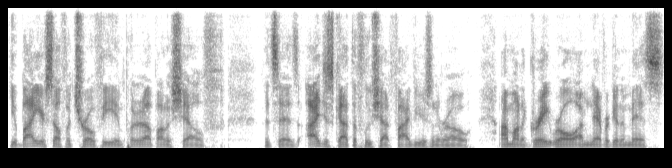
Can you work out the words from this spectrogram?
You buy yourself a trophy and put it up on a shelf that says, "I just got the flu shot five years in a row. I'm on a great roll. I'm never going to miss."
